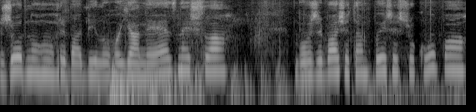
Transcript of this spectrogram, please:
Жодного гриба білого я не знайшла, бо вже бачу, там пише, що купа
